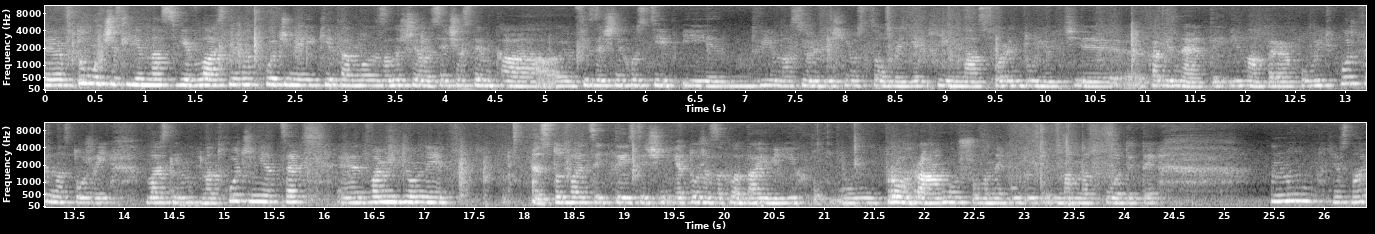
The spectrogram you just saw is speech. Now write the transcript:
Е, В тому числі в нас є власні надходження, які там залишилася частинка е, фізичних осіб і дві в нас юридичні особи, які в нас орендують е, кабінети і нам перераховують кошти. У нас теж є власні надходження. Це е, 2 мільйони 120 тисяч. Я теж закладаю їх у програму, що вони будуть нам надходити. Ну, я знаю,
